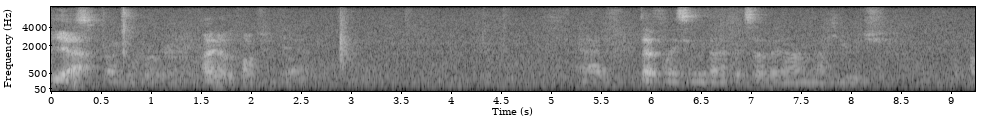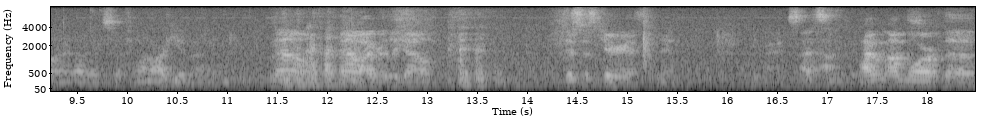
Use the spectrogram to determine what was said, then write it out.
Yeah. functional programming. I know the function. Yeah. And I've definitely seen the benefits of it, I'm a huge proponent of it, so if you wanna argue about it. I'm- No, no, I really don't. Just as curious. Yeah. I, Alright, so let's see if we I- can- I'm, I'm more of the,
